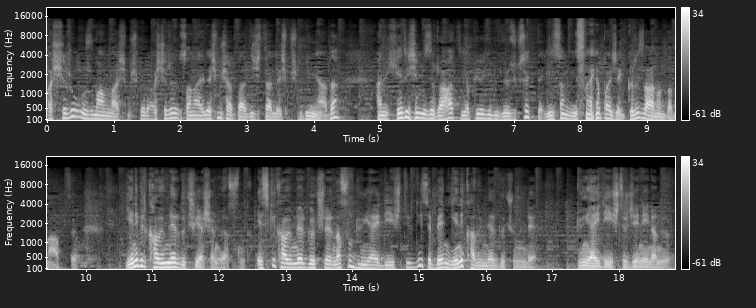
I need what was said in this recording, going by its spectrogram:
aşırı uzmanlaşmış, böyle aşırı sanayileşmiş hatta dijitalleşmiş bir dünyada hani her işimizi rahat yapıyor gibi gözüksek de insan insan yapacağı kriz anında ne yaptı? Yeni bir kavimler göçü yaşanıyor aslında. Eski kavimler göçleri nasıl dünyayı değiştirdiyse ben yeni kavimler göçünün de dünyayı değiştireceğine inanıyorum.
